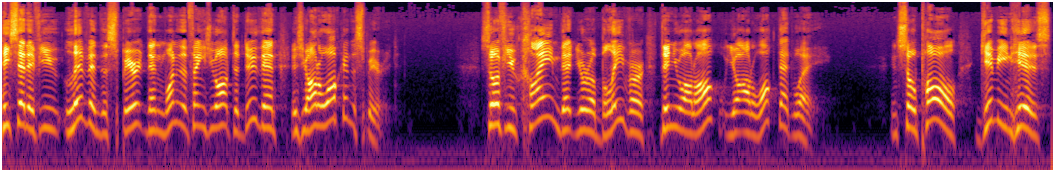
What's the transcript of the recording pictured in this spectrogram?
He said, if you live in the Spirit, then one of the things you ought to do then is you ought to walk in the Spirit. So if you claim that you're a believer, then you ought to, you ought to walk that way. And so Paul, giving his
